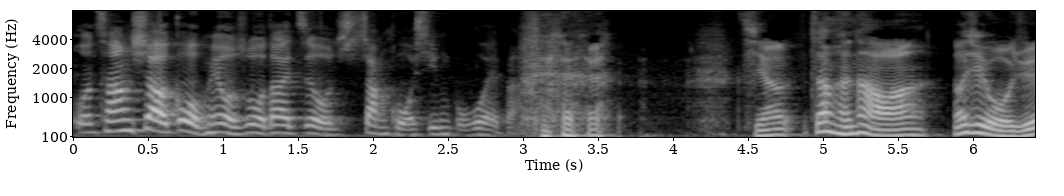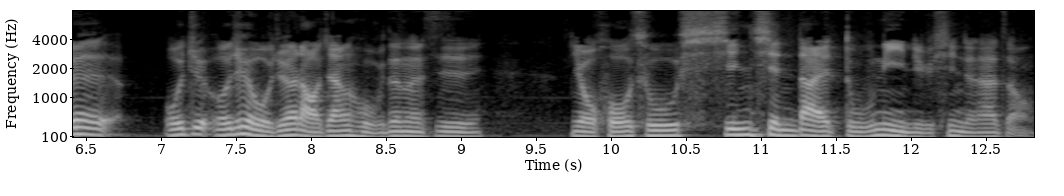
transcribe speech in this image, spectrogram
我常常笑跟我朋友说，我大概只有上火星不会吧？其他这样很好啊，而且我觉得，我觉而且我觉得老江湖真的是有活出新现代独立女性的那种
